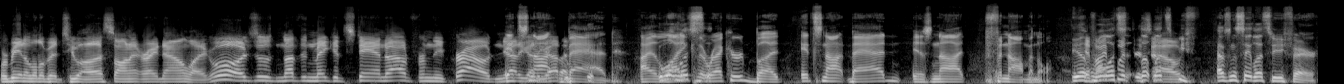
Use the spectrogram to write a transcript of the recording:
we're being a little bit too us on it right now. Like, oh, it's just nothing make it stand out from the crowd. and Yada, it's yada, not yada. bad. I Well, like let's- the record, but it's not bad. Is not phenomenal. Yeah, If I let's, put this let's out- be. I was gonna say, let's be fair.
